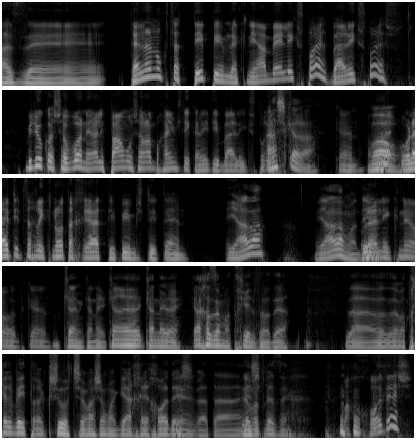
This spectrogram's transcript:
אז אה, תן לנו קצת טיפים לקנייה באלי אקספרס, באלי אקספרס. בדיוק השבוע, נראה לי פעם ראשונה בחיים שלי קניתי באלי אקספרס. אשכרה. כן. וואו. אולי- אולי הייתי צריך לקנות אחרי הטיפים שתיתן. יאללה, יאללה, מדהים. אולי אני אקנה עוד, כן. כן, כנראה- כנראה, כנראה. ככה זה מתחיל, אתה יודע. זה, זה מתחיל בהתרגשות, שמשהו מגיע אחרי חודש, כן. ואתה, יש מת- בזה. מה, חודש?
